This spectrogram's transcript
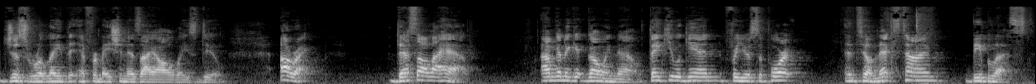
just relay the information as I always do. All right, that's all I have. I'm going to get going now. Thank you again for your support. Until next time, be blessed.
